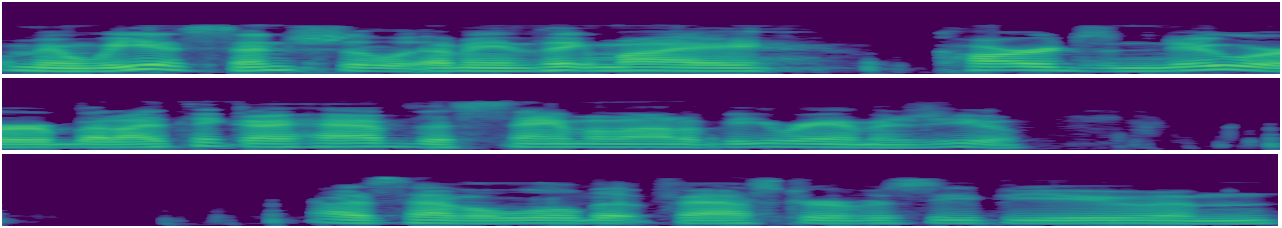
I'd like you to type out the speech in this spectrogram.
I mean, we essentially, I mean, I think my card's newer, but I think I have the same amount of VRAM as you. I just have a little bit faster of a CPU and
